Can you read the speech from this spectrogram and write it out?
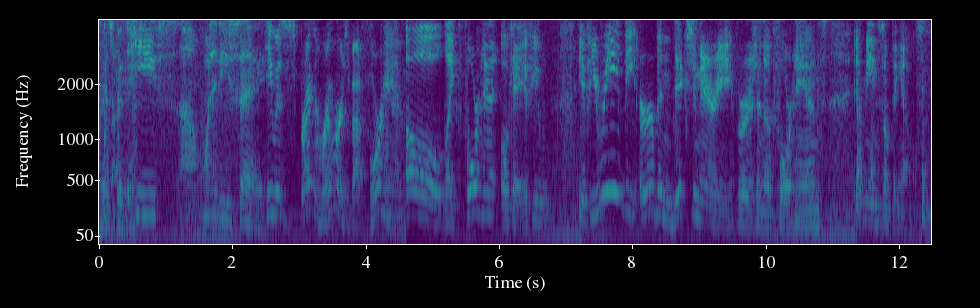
It is busy. he's. Uh, what did he say? He was spreading rumors about Forehands. Oh, like forehand. Okay, if you if you read the Urban Dictionary version of forehands, it means something else.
